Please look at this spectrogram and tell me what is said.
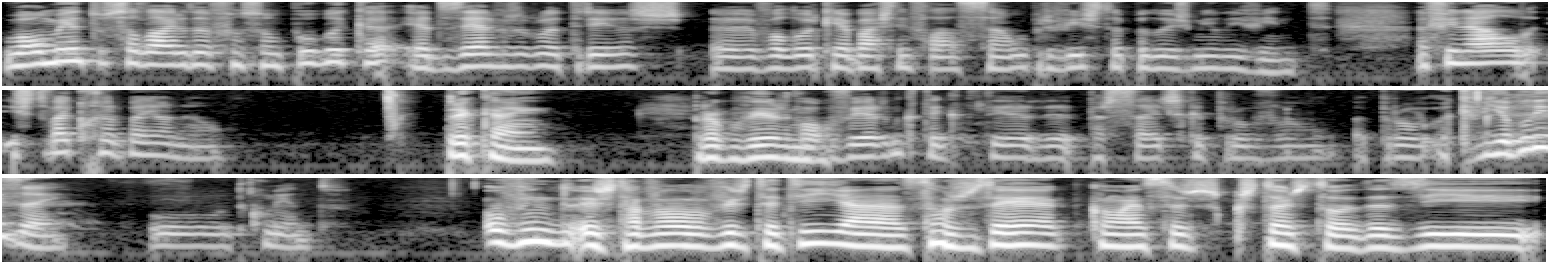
O aumento do salário da função pública é de 0,3, uh, eh, valor que é abaixo da inflação prevista para 2020. Afinal, isto vai correr bem ou não? Para quem? Para o governo? Para o governo, que tem que ter parceiros que aprovam, aprovam que viabilizem o documento. Ouvindo, eu estava a ouvir-te a ti a São José com essas questões todas e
